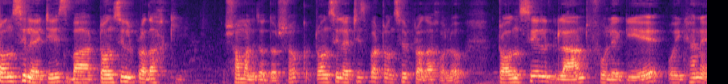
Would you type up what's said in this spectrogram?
টনসিলাইটিস বা টনসিল প্রদাহ কি? সম্মানিত দর্শক টনসিলাইটিস বা টনসিল প্রদাহ হলো টনসিল গ্ল্যান্ড ফুলে গিয়ে ওইখানে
